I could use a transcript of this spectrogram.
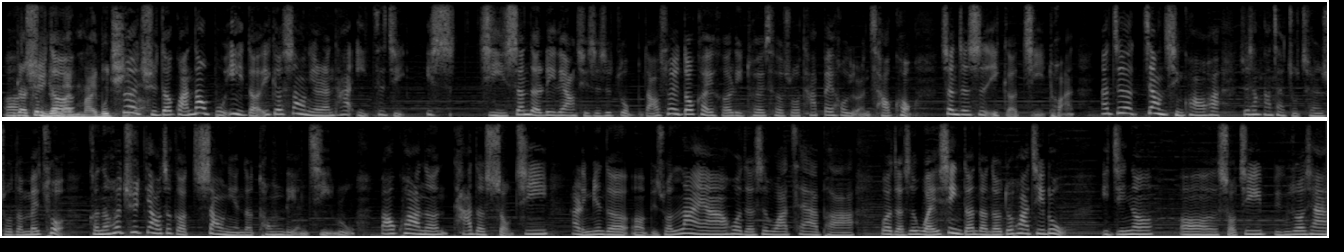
呃取得买不起，对，取得管道不易的一个少年人，他以自己一时。己身的力量其实是做不到，所以都可以合理推测说他背后有人操控，甚至是一个集团。那这这样的情况的话，就像刚才主持人说的，没错，可能会去调这个少年的通联记录，包括呢他的手机，它里面的呃，比如说 Line 啊，或者是 WhatsApp 啊，或者是微信等等的对话记录，以及呢。呃，手机，比如说现在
